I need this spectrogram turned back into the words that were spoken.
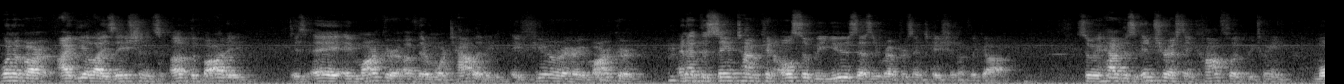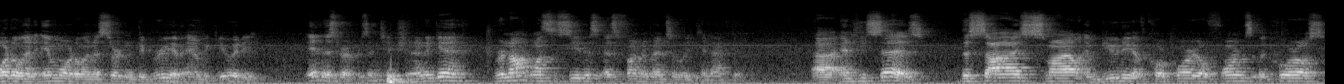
one of our idealizations of the body is A, a marker of their mortality, a funerary marker, and at the same time can also be used as a representation of the god. So we have this interesting conflict between mortal and immortal and a certain degree of ambiguity in this representation. And again, Vernant wants to see this as fundamentally connected. Uh, and he says, the size, smile, and beauty of corporeal forms of the Kouros,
